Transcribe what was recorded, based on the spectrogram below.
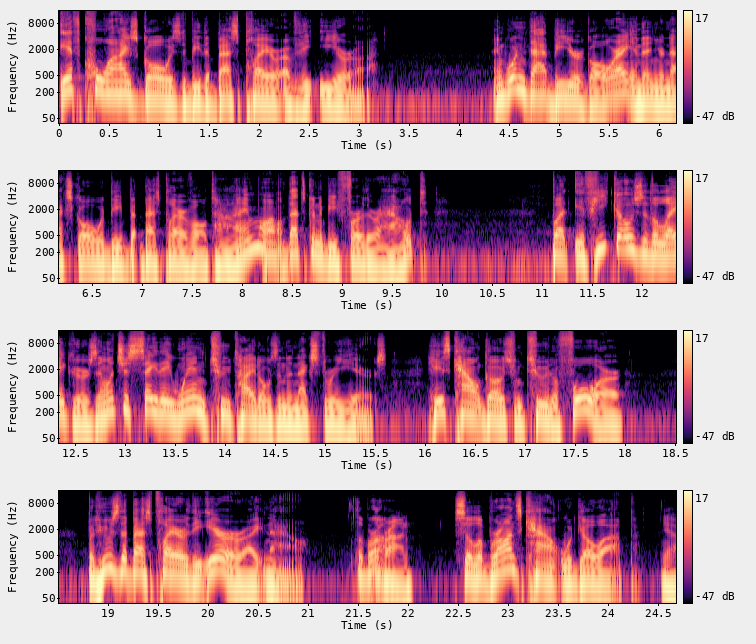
if Kawhi's goal is to be the best player of the era, and wouldn't that be your goal, right? And then your next goal would be best player of all time. Well, that's going to be further out. But if he goes to the Lakers, and let's just say they win two titles in the next three years, his count goes from two to four. But who's the best player of the era right now? LeBron. LeBron. So LeBron's count would go up. Yeah.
